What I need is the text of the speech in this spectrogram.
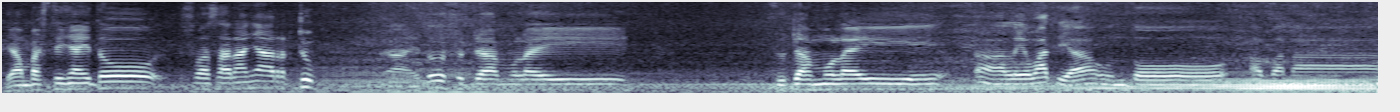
Yang pastinya itu suasananya redup Nah itu sudah mulai sudah mulai uh, lewat ya untuk apa nah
